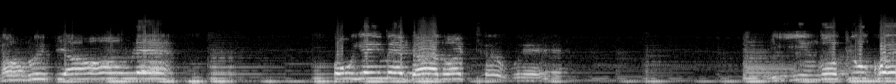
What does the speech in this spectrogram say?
J'en veux plus en ပုံရိပ်မဲ့ဓာတော်ထဝဲဒီရင်ကိုပြိုခွဲ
